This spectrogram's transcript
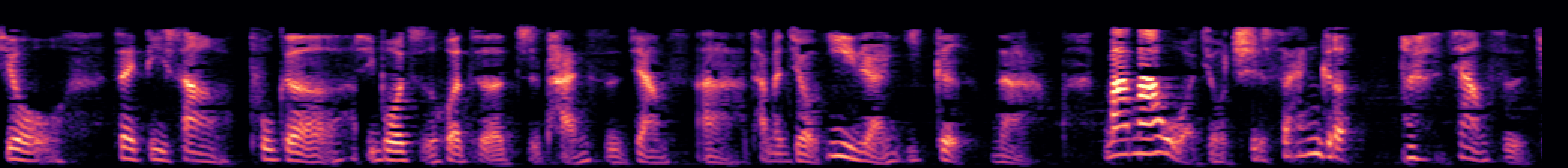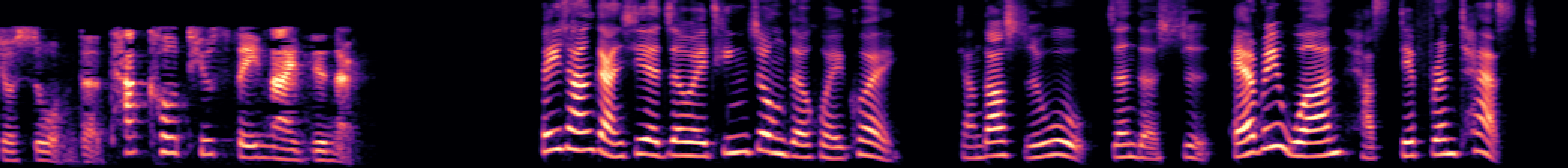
就在地上铺个锡箔纸或者纸盘子这样子啊，他们就一人一个，那妈妈我就吃三个，这样子就是我们的 Taco Tuesday Night Dinner。非常感谢这位听众的回馈，讲到食物真的是 Everyone has different taste，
